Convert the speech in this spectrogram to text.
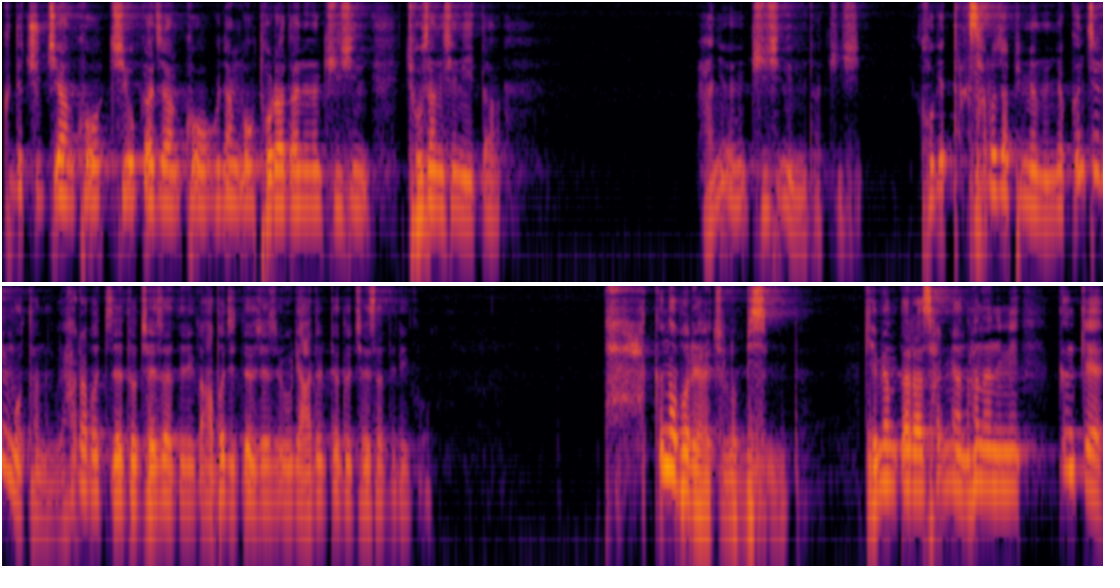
근데 죽지 않고 지옥 가지 않고 그냥 뭐 돌아다니는 귀신 조상신이 있다. 아니요, 귀신입니다. 귀신. 거기에 딱 사로잡히면은요 끊지를 못하는 거예요. 할아버지 때도 제사 드리고 아버지 때도 제사 우리 아들 때도 제사 드리고 다 끊어버려야 할 줄로 믿습니다. 계명 따라 살면 하나님이 끊게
